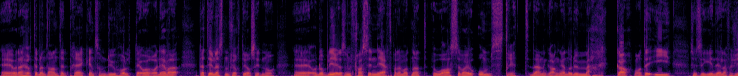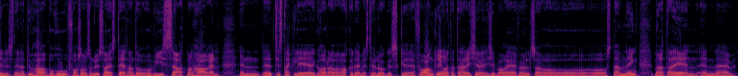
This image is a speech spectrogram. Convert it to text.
Eh, og Der hørte jeg bl.a. en preken som du holdt det året. og det var, Dette er jo nesten 40 år siden nå. Eh, og Da blir jeg sånn fascinert på den måten at Oase var jo omstridt den gangen. Og du merker på en måte i synes jeg, en del av forkynnelsen din at du har behov for, sånn som du sa i sted, sant, å, å, vise at man har en, en, tilstrekkelig grad av akademisk teologisk eh, forankring, og at dette her ikke, ikke bare er følelser og, og, og stemning, men at det er en, en eh,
